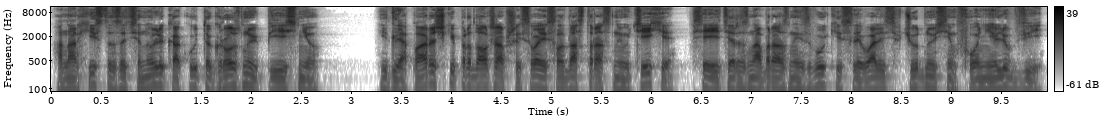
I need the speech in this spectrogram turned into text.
анархисты затянули какую-то грозную песню. И для парочки, продолжавшей свои сладострастные утехи, все эти разнообразные звуки сливались в чудную симфонию любви.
